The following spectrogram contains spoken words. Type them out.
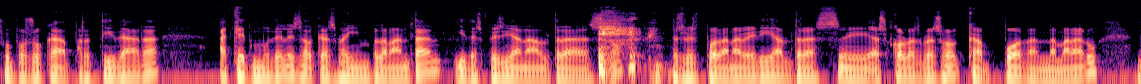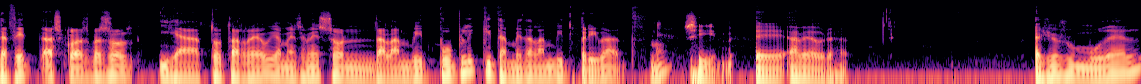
Suposo que a partir d'ara aquest model és el que es va implementant i després hi ha altres, no? després poden haver-hi altres eh, escoles bressol que poden demanar-ho. De fet, escoles bressol hi ha tot arreu i a més a més són de l'àmbit públic i també de l'àmbit privat, no? Sí, eh, a veure, això és un model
